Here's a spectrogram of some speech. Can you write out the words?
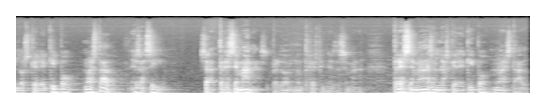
en los que el equipo no ha estado, es así. O sea, tres semanas, perdón, no tres fines de semana. Tres semanas en las que el equipo no ha estado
